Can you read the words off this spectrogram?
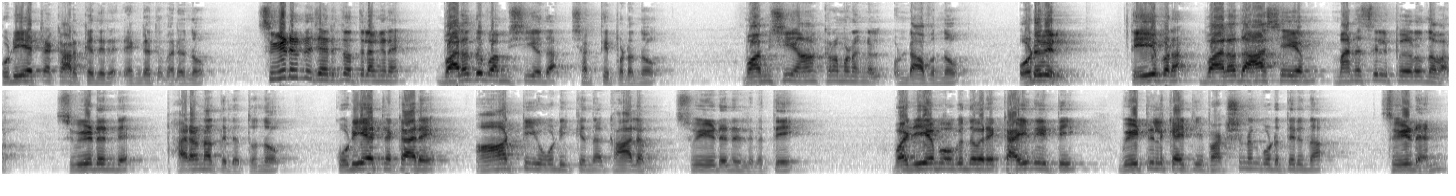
കുടിയേറ്റക്കാർക്കെതിരെ രംഗത്ത് വരുന്നു. സ്വീഡന്റെ ചരിത്രത്തിൽ അങ്ങനെ വലതു വംശീയത ശക്തിപ്പെടുന്നു. വംശീയ ആക്രമണങ്ങൾ ഉണ്ടാവുന്നു. ഒടുവിൽ തീവ്ര വലതാശയം മനസ്സിൽ പേറുന്നവർ സ്വീഡന്റെ ഭരണത്തിലെത്തുന്നു. കുടിയേറ്റക്കാരെ ആട്ടി ഓടിക്കുന്ന കാലം സ്വീഡനിലുമെത്തി. വഴിയെ പോകുന്നവരെ കൈനീട്ടി വീട്ടിൽ കയറ്റി ഭക്ഷണം കൊടുത്തിരുന്ന സ്വീഡൻ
